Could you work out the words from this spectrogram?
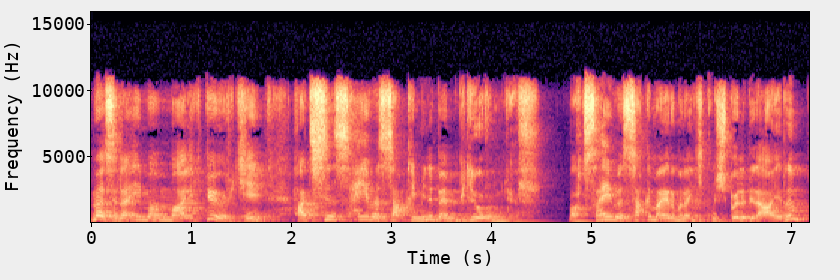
Mesela İmam Malik diyor ki hadisin sahih ve sakimini ben biliyorum diyor. Bak sahih ve sakim ayrımına gitmiş böyle bir ayrım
